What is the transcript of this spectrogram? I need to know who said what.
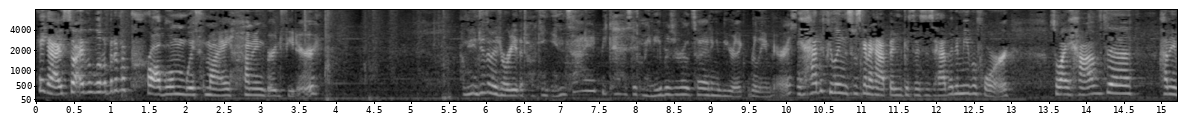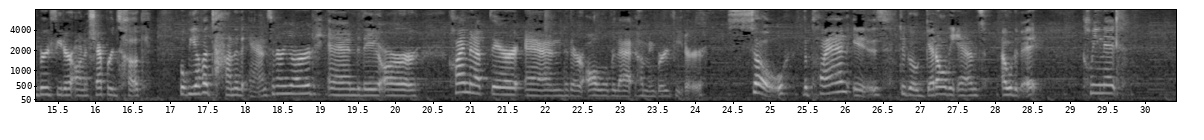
Speaker 1: Hey guys, so I have a little bit of a problem with my hummingbird feeder. I'm gonna do the majority of the talking inside because if my neighbors are outside, I'm gonna be like really embarrassed. I had a feeling this was gonna happen because this has happened to me before. So I have the hummingbird feeder on a shepherd's hook, but we have a ton of ants in our yard and they are climbing up there and they're all over that hummingbird feeder. So the plan is to go get all the ants out of it, clean it,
